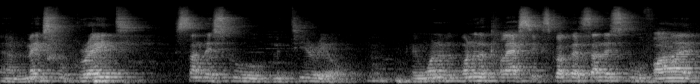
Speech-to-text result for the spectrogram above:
Um, makes for great Sunday school material. Okay, one of the, one of the classics. Got that Sunday school vibe.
